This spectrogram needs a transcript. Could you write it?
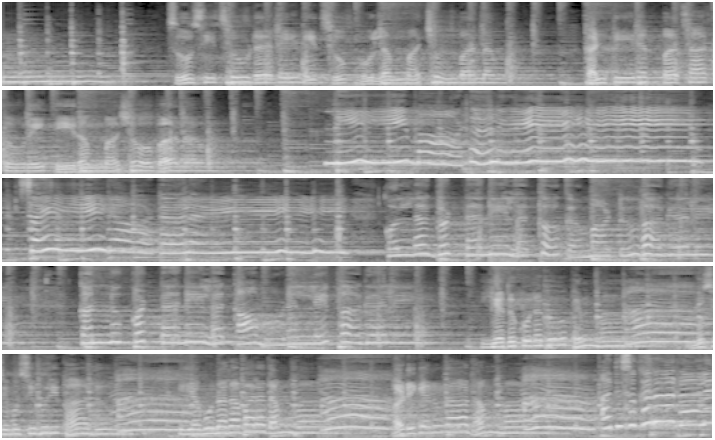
చూసి చూడలేని చూపులమ్మ చుంబనం కంటిరెప్ప చాటు రేతిరమ్మ శోభనం. ఎదుకుల గోపెమ్మ ముసి ముసి పాలు యమునల వరదమ్మ అడిగను రాధమ్మ. అది సుఖరాగాలి.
